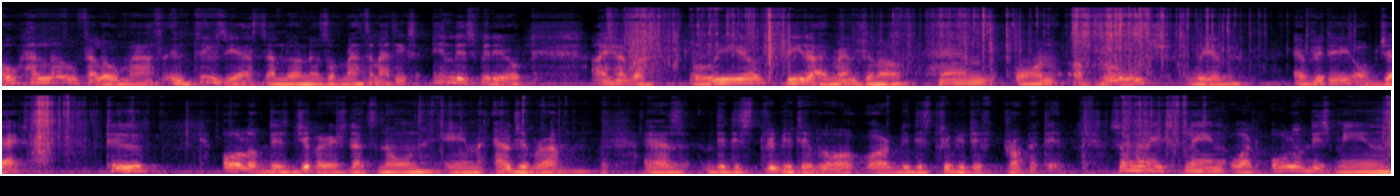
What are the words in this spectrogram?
Oh, hello, fellow math enthusiasts and learners of mathematics. In this video, I have a real three-dimensional hands-on approach with everyday objects to all of this gibberish that's known in algebra as the distributive law or the distributive property. So I'm going to explain what all of this means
